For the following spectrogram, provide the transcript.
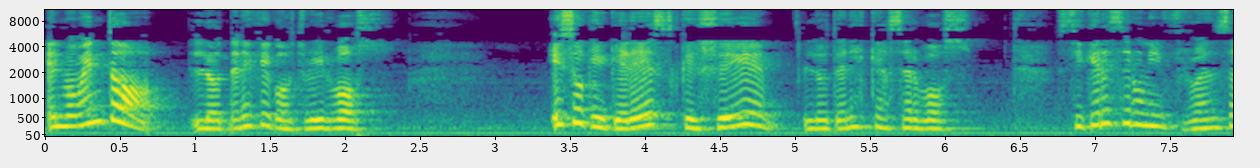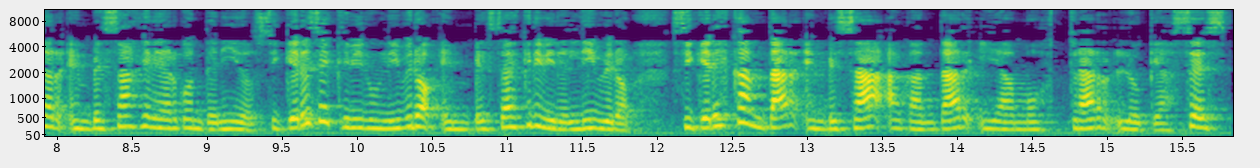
el momento lo tenés que construir vos. Eso que querés que llegue, lo tenés que hacer vos. Si querés ser un influencer, empezá a generar contenido. Si querés escribir un libro, empezá a escribir el libro. Si querés cantar, empezá a cantar y a mostrar lo que haces.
